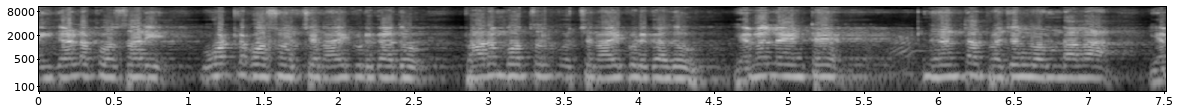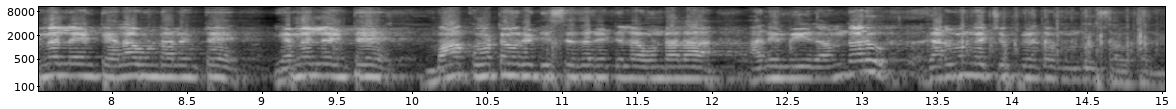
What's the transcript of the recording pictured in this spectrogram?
ఐదేళ్ళకు ఒకసారి ఓట్ల కోసం వచ్చే నాయకుడు కాదు ప్రారంభోత్సవాలకు వచ్చే నాయకుడు కాదు ఎమ్మెల్యే అంటే నిరంతరం ప్రజల్లో ఉండాలా ఎమ్మెల్యే అంటే ఎలా ఉండాలంటే ఎమ్మెల్యే అంటే మా కోటమిరెడ్డి సీతారెడ్డిలా ఉండాలా అని మీరందరూ గర్వంగా చెప్పినంత ముందుకు సాగుతాను.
